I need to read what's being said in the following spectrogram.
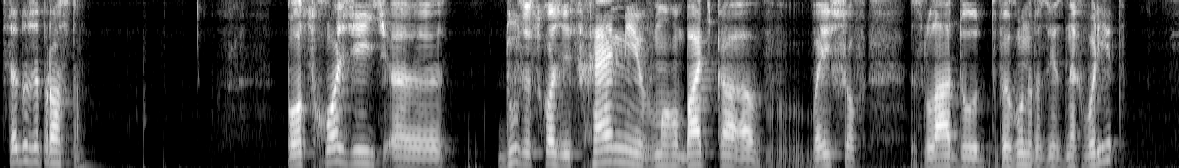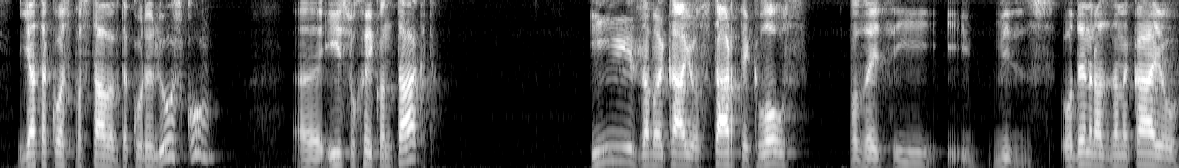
Все дуже просто. По схожій, е, дуже схожій схемі в мого батька вийшов з ладу двигун роз'їзних воріт. Я також поставив таку релюшку і сухий контакт. І замикаю старт і close позиції. Один раз замикаю.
